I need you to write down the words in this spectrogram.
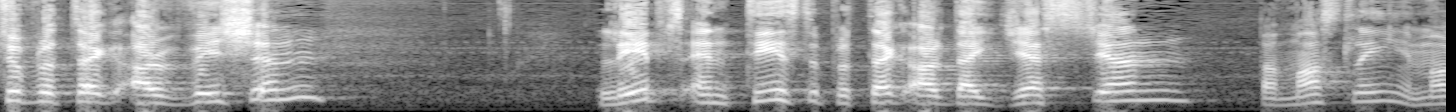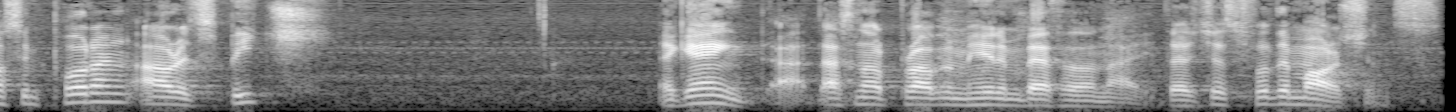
To protect our vision, lips and teeth to protect our digestion, but mostly and most important, our speech. Again, that's not a problem here in tonight. That's just for the Martians.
